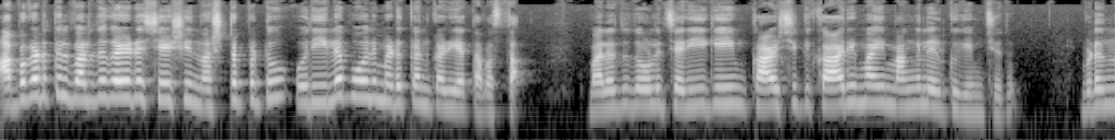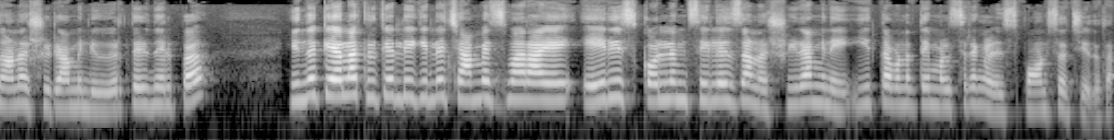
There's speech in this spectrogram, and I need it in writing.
അപകടത്തിൽ വലതുകൈയുടെ ശേഷി നഷ്ടപ്പെട്ടു. ഒരു ഇല പോലും എടുക്കാൻ കഴിയാത്ത അവസ്ഥ. വലതു തോൾ ചരിയുകയും കാഴ്ചയ്ക്ക് കാര്യമായി മങ്ങലേൽക്കുകയും ചെയ്തു. ഇവിടെ നിന്നാണ് ശ്രീറാമിന്റെ ഉയർത്തെഴുന്നേൽപ്പ്. ഇന്ന് കേരള ക്രിക്കറ്റ് ലീഗിലെ ചാമ്പ്യൻസ്മാരായ ഏരീസ് കൊല്ലം സീലേഴ്സാണ് ശ്രീറാമിനെ ഈ തവണത്തെ മത്സരങ്ങളിൽ സ്പോൺസർ ചെയ്തത്.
